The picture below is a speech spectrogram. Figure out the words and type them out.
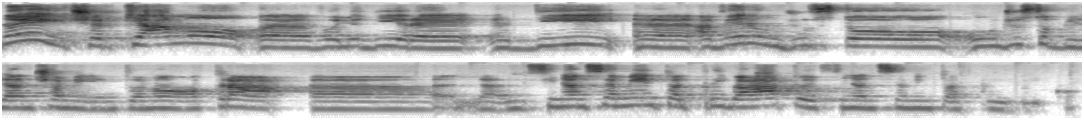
Noi cerchiamo, eh, voglio dire, eh, di eh, avere un giusto, un giusto bilanciamento no? tra eh, il finanziamento al privato e il finanziamento al pubblico.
